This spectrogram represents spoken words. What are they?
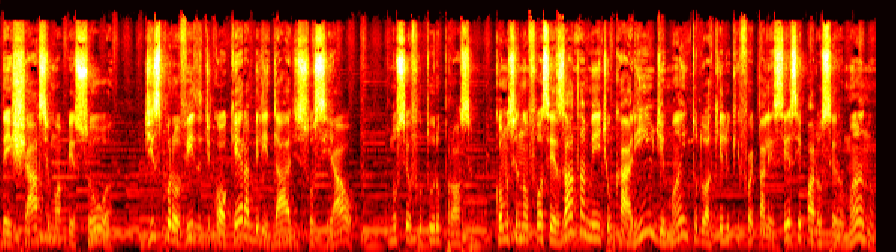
deixasse uma pessoa desprovida de qualquer habilidade social no seu futuro próximo. Como se não fosse exatamente o carinho de mãe tudo aquilo que fortalecesse para o ser humano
